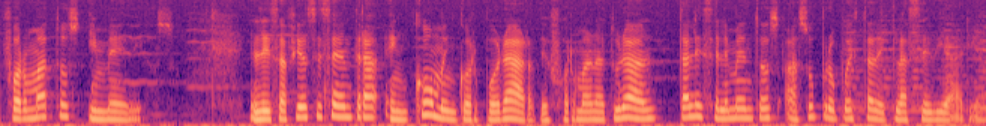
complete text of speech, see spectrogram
formatos y medios. El desafío se centra en cómo incorporar de forma natural tales elementos a su propuesta de clase diaria.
